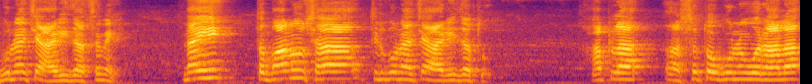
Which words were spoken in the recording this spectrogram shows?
गुणाच्या आरी जायचं नाही. नाही तर माणूस हा त्रिगुणाच्या आरी जातो. आपला सत्वगुणवर आला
